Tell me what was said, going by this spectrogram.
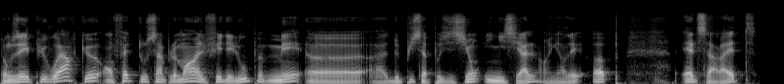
Donc vous avez pu voir que en fait, tout simplement, elle fait des loops, mais euh, depuis sa position initiale. Regardez, hop, elle s'arrête,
